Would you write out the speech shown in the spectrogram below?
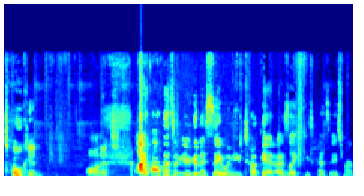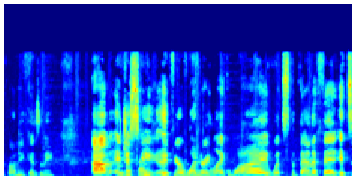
token on it. I thought that's what you were gonna say when you took it. I was like, he's gonna say smartphone ink, isn't he? Um, and just say if you're wondering, like, why? What's the benefit? It's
